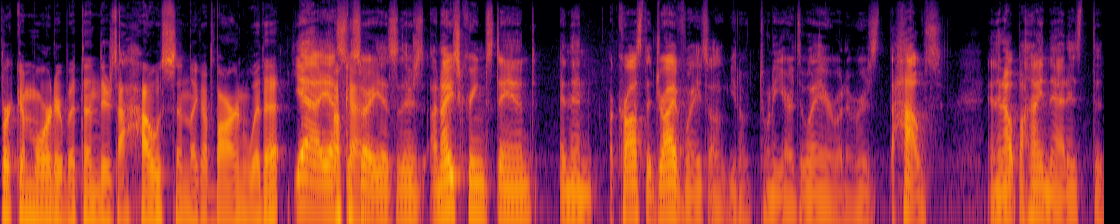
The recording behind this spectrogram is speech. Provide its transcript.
brick and mortar, but then there's a house and like a barn with it. Yeah, yeah. Okay. So sorry, yeah. So there's an ice cream stand, and then across the driveway, so you know, 20 yards away or whatever, is the house, and then out behind that is the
